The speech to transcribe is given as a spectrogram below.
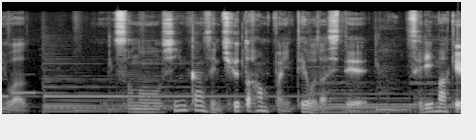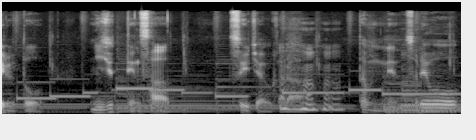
要はその新幹線に中途半端に手を出してうん。競り負けると20点差ついちゃうから 多分ねそれを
